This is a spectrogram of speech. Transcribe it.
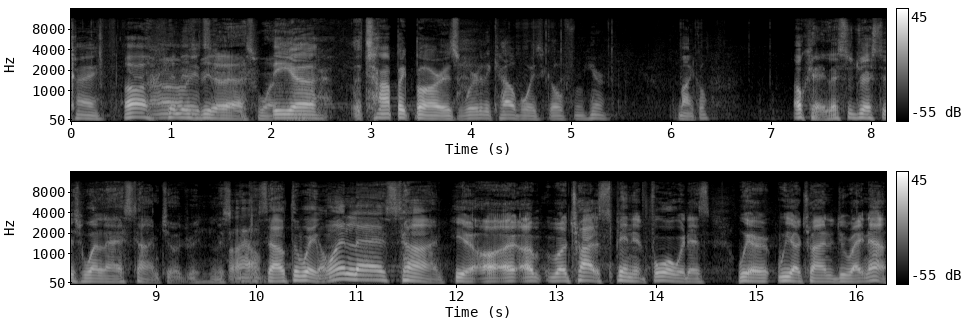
Okay. Oh, can this be the last one? The uh, the topic bar is where do the Cowboys go from here, Michael? Okay, let's address this one last time, children. Let's get Wow. this out the way. One last time here. Uh, uh, we'll try to spin it forward as we're, we are trying to do right now.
